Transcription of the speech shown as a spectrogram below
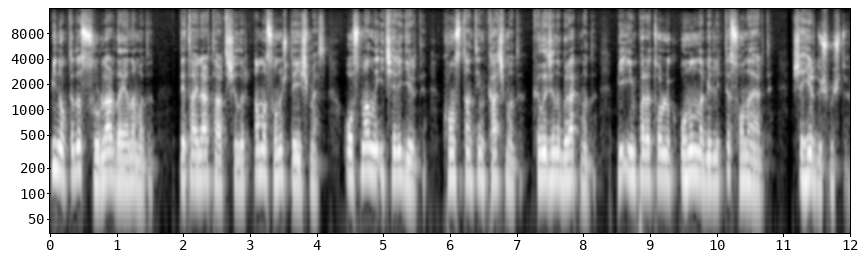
Bir noktada surlar dayanamadı. Detaylar tartışılır ama sonuç değişmez. Osmanlı içeri girdi. Konstantin kaçmadı. Kılıcını bırakmadı. Bir imparatorluk onunla birlikte sona erdi. Şehir düşmüştü.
